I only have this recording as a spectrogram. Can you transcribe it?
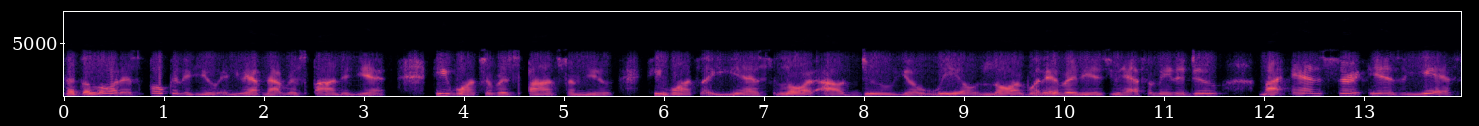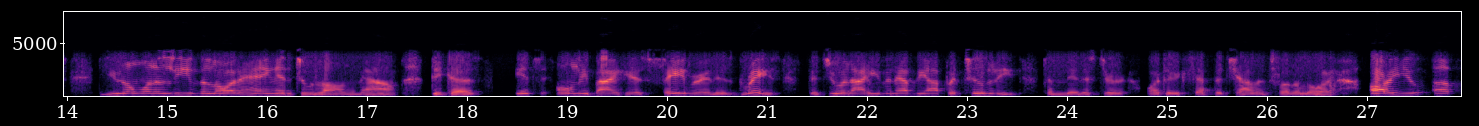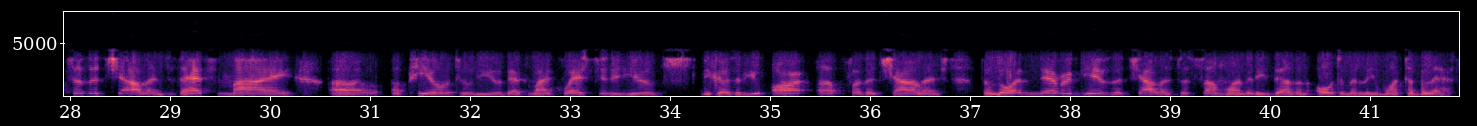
that the Lord has spoken to you and you have not responded yet. He wants a response from you. He wants a yes, Lord, I'll do your will. Lord, whatever it is you have for me to do, my answer is yes. You don't want to leave the Lord hanging too long now because it's only by His favor and His grace that you and I even have the opportunity to minister or to accept the challenge for the Lord. Are you up to the challenge? That's my uh, appeal to you. That's my question to you. Because if you are up for the challenge, the Lord never gives a challenge to someone that He doesn't ultimately want to bless.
